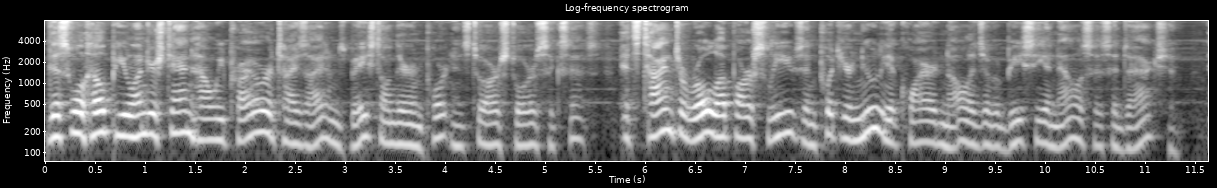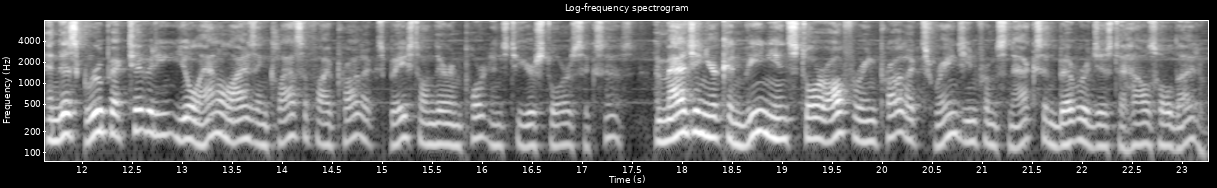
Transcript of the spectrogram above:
This will help you understand how we prioritize items based on their importance to our store's success. It's time to roll up our sleeves and put your newly acquired knowledge of ABC analysis into action. In this group activity, you'll analyze and classify products based on their importance to your store's success. Imagine your convenience store offering products ranging from snacks and beverages to household items.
